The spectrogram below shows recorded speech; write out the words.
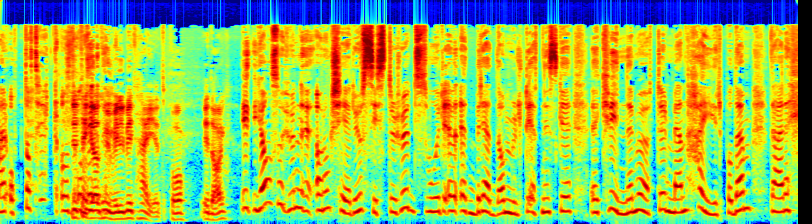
er oppdatert. Og, du tenker det, at hun ville blitt heiet på i dag? Ja, altså Hun arrangerer jo sisterhoods, hvor et bredde av multietniske eh, kvinner møter. Menn heier på dem. Det er et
